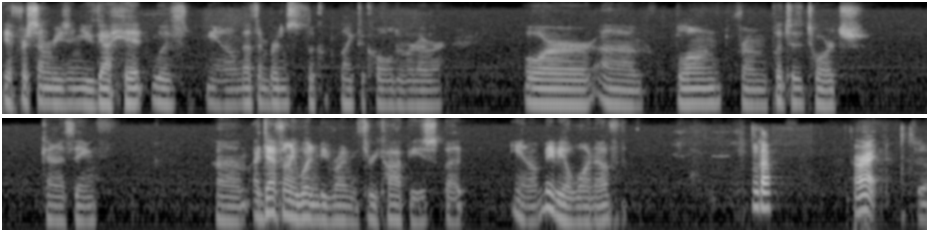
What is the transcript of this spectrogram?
If for some reason you got hit with, you know, nothing burns the, like the cold or whatever, or um, blown from put to the torch, kind of thing. Um, I definitely wouldn't be running three copies, but you know, maybe a one of. Okay. All right. So.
